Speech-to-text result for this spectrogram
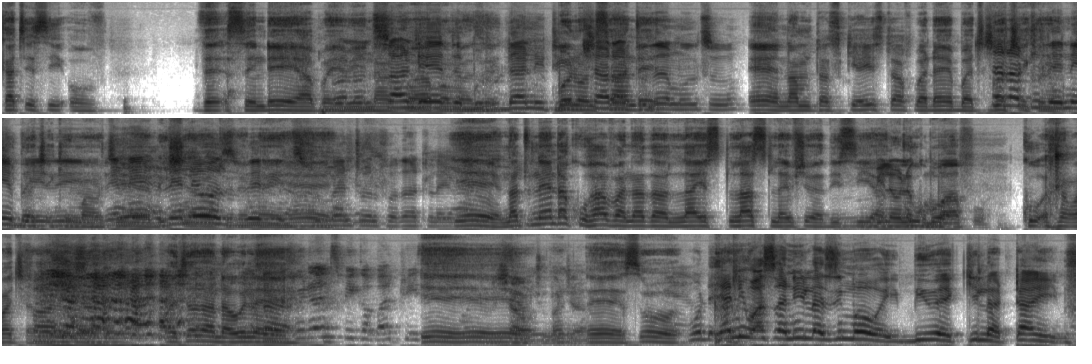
courtesy of the sende hapa eh mtasikia hii baadaye tunaenda kuhave another last, last live show this year kubwa. wachana na ule so yani wasanii lazima waibiwe kila time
